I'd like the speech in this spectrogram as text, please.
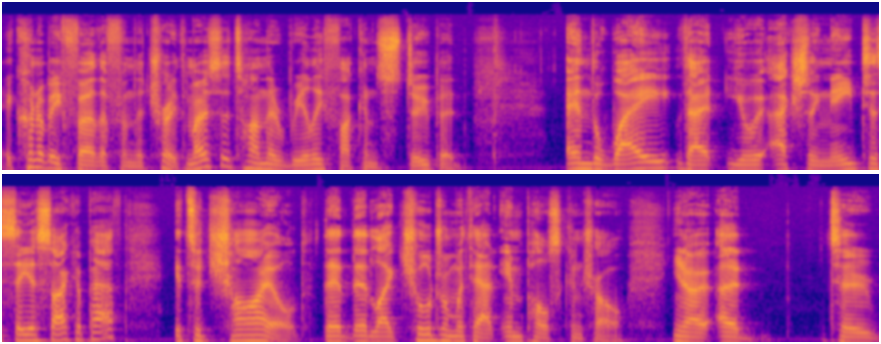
It couldn't be further from the truth. Most of the time, they're really fucking stupid. And the way that you actually need to see a psychopath, it's a child. They're, they're like children without impulse control. You know, a to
